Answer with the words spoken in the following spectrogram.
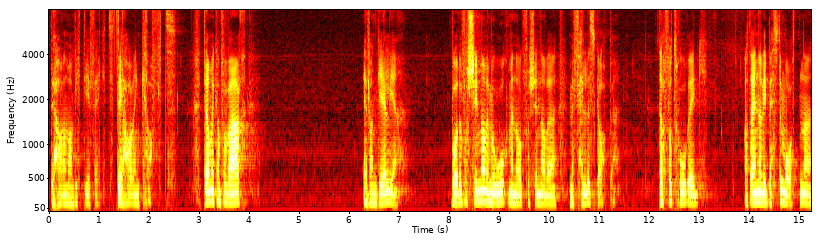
det har en vanvittig effekt. Det har en kraft. Der vi kan få være evangeliet. Både forkynne det med ord, men også forkynne det med fellesskapet. Derfor tror jeg at en av de beste måtene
